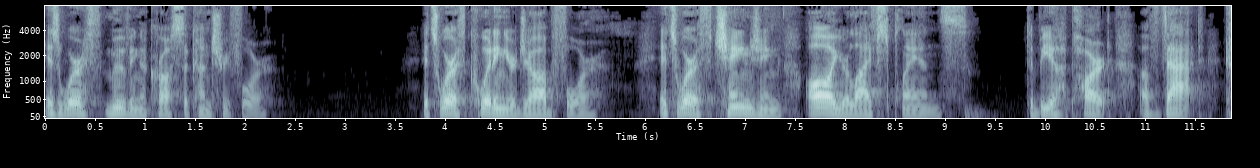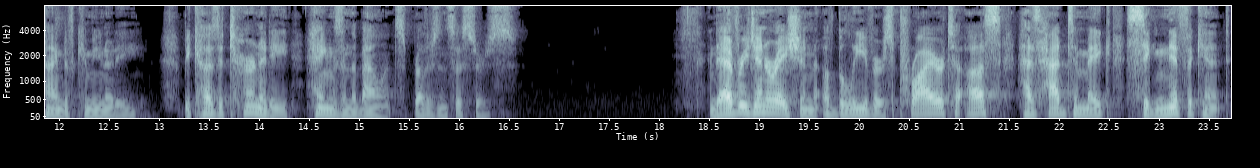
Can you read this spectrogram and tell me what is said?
is worth moving across the country for. It's worth quitting your job for. It's worth changing all your life's plans to be a part of that kind of community because eternity hangs in the balance, brothers and sisters. And every generation of believers prior to us has had to make significant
